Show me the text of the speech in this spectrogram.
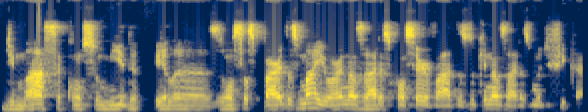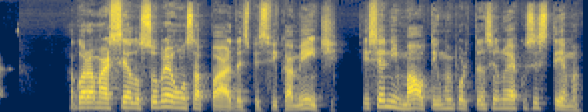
de massa consumida pelas onças pardas maior nas áreas conservadas do que nas áreas modificadas. Agora, Marcelo, sobre a onça parda especificamente, esse animal tem uma importância no ecossistema,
